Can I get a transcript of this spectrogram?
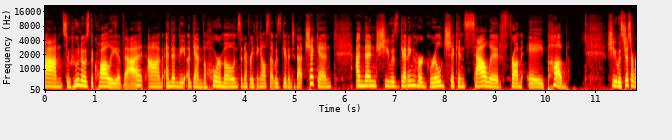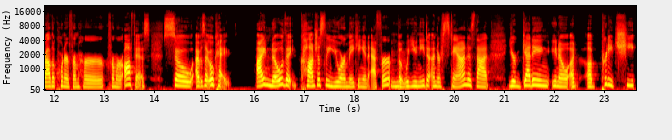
Um, so who knows the quality of that? Um, and then the again the hormones and everything else that was given to that chicken, and then she was getting her grilled chicken salad from a pub. She was just around the corner from her from her office. So I was like, okay, I know that consciously you are making an effort, but Mhm. what you need to understand is that you're getting, you know, a, a pretty cheap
